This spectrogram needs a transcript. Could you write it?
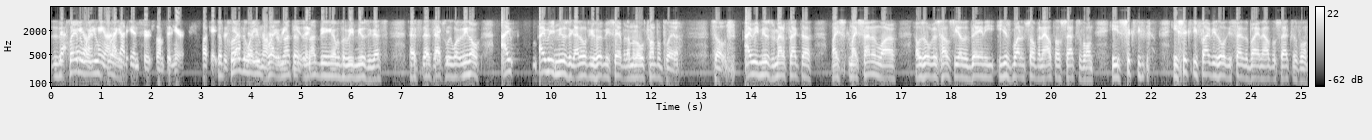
the Now, play the way on, you hang play. on. I got to insert something here. Okay, the so play the way you play, how to read not the, not being able to read music. That's that's that's absolutely what you know. I I read music. I don't know if you heard me say it, but I'm an old trumpet player. So I read music. As a matter of fact, uh, my my son-in-law. I was over his house the other day, and he he just bought himself an alto saxophone. He's sixty, he's sixty-five years old. He decided to buy an alto saxophone,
